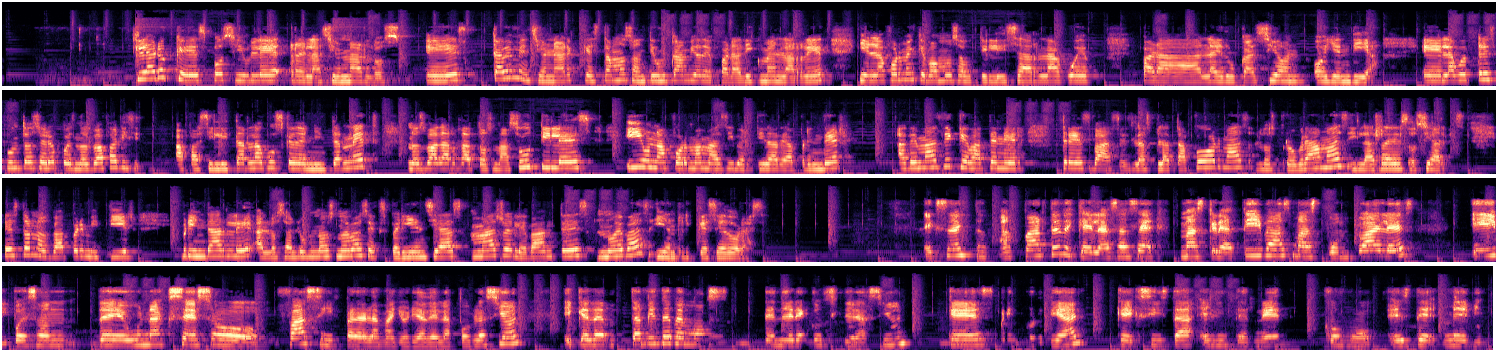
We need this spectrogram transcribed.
Claro que es posible relacionarlos. Es, cabe mencionar que estamos ante un cambio de paradigma en la red y en la forma en que vamos a utilizar la web para la educación hoy en día. Eh, la web 3.0 pues nos va a a facilitar la búsqueda en Internet, nos va a dar datos más útiles y una forma más divertida de aprender. Además de que va a tener tres bases, las plataformas, los programas y las redes sociales. Esto nos va a permitir brindarle a los alumnos nuevas experiencias más relevantes, nuevas y enriquecedoras. Exacto, aparte de que las hace más creativas, más puntuales y pues son de un acceso fácil para la mayoría de la población y que también debemos tener en consideración que es primordial que exista el Internet como este medio.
